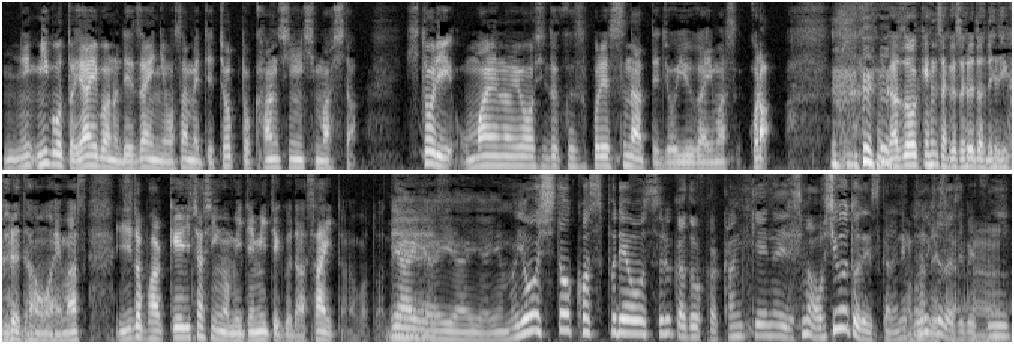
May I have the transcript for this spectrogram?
み見事刃のデザインに収めてちょっと感心しました。一人、お前の容姿でコスプレすなって女優がいます。こら 画像検索すると出てくると思います。一度パッケージ写真を見てみてください。とのことう。です。いやいやいやいやいや、もう容姿とコスプレをするかどうか関係ないです。まあ、お仕事ですからね。この人たち別に、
